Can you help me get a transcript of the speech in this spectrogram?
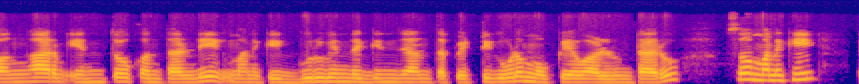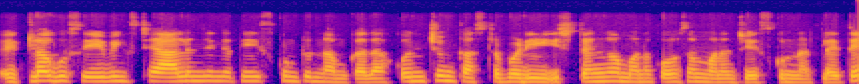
బంగారం ఎంతో కొంత అండి మనకి గురువింద గింజ అంత పెట్టి కూడా మొక్కేవాళ్ళుంటారు. సో, మనకి ఎట్లాగో సేవింగ్స్ ఛాలెంజింగ్‌గా తీసుకుంటున్నాం కదా! కొంచెం కష్టపడి ఇష్టంగా మన కోసం మనం చేసుకున్నట్లయితే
